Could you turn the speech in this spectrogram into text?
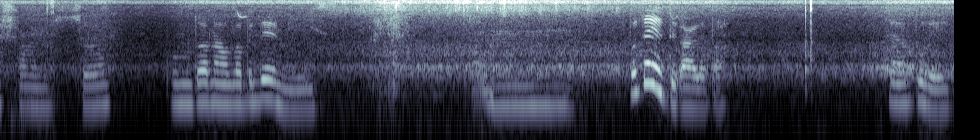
şansı. Bundan alabilir miyiz? Hmm. Buraydı galiba. Ha buraydı.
